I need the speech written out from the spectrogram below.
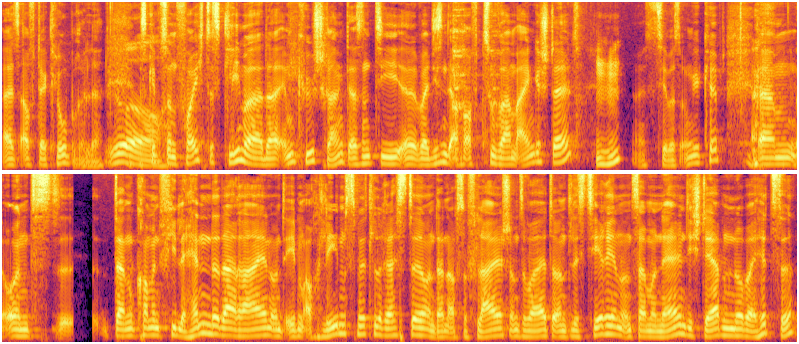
als auf der Klobrille. Ja. Es gibt so ein feuchtes Klima da im Kühlschrank. Da sind die, äh, weil die sind ja auch oft zu warm eingestellt. Mhm. Jetzt ist hier was umgekippt. Ähm, und äh, dann kommen viele Hände da rein und eben auch Lebensmittelreste und dann auch so Fleisch und so weiter. Und Listerien und Salmonellen, die sterben nur bei Hitze,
